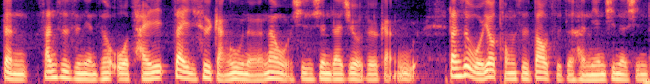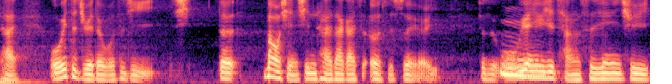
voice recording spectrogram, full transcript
等三四十年之后我才再一次感悟呢？那我其实现在就有这个感悟了，但是我又同时保持着很年轻的心态，我一直觉得我自己的冒险心态大概是二十岁而已，就是我愿意去尝试，愿意去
